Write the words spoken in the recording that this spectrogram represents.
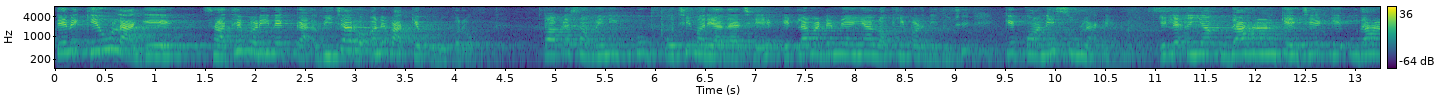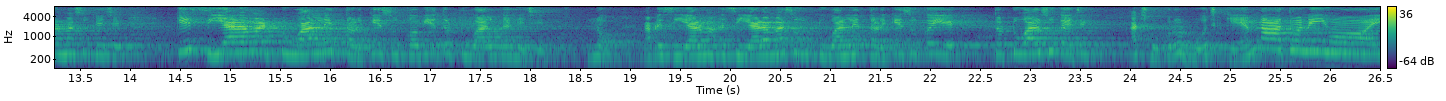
તેને કેવું લાગે? સાથે મળીને વિચારો અને વાક્ય પૂરું કરો. તો આપણે સમયની ખૂબ ઓછી મર્યાદા છે, એટલા માટે મેં અહીંયા લખી પણ દીધું છે કે કોને શું લાગે. એટલે અહીંયા ઉદાહરણ કહે છે કે, ઉદાહરણમાં શું કહે છે? કે શિયાળામાં ટુવાલને તડકે સૂકવીએ તો ટુવાલ કહે છે. લો, આપણે શિયાળામાં શિયાળામાં શું ટુવાલને તડકે સૂકવીએ તો ટુવાલ શું કહે છે? આ છોકરો રોજ કેમ નહાતો નહીં હોય?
